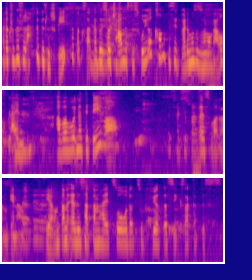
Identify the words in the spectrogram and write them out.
hat er gesagt, es läuft ein bisschen spät, hat er gesagt. Also, ich soll schauen, dass das früher kommt, das ist, weil da muss er so lange aufbleiben. Mhm. Aber wo in der DD war, das, hat gepasst. das war dann, genau. Ja, ja, und dann, also, es hat dann halt so dazu geführt, dass ich gesagt habe, das,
